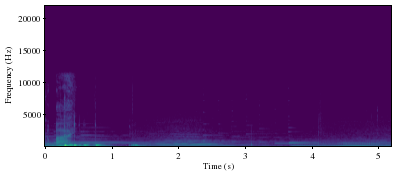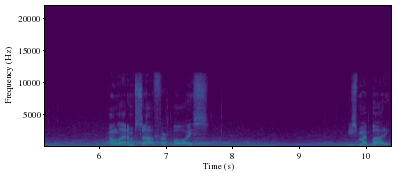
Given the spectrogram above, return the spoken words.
Goodbye. Don't let him suffer, boys. He's my buddy.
